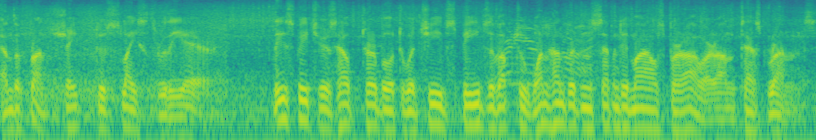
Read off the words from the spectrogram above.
and the front shaped to slice through the air. These features help Turbo to achieve speeds of up to 170 miles per hour on test runs.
